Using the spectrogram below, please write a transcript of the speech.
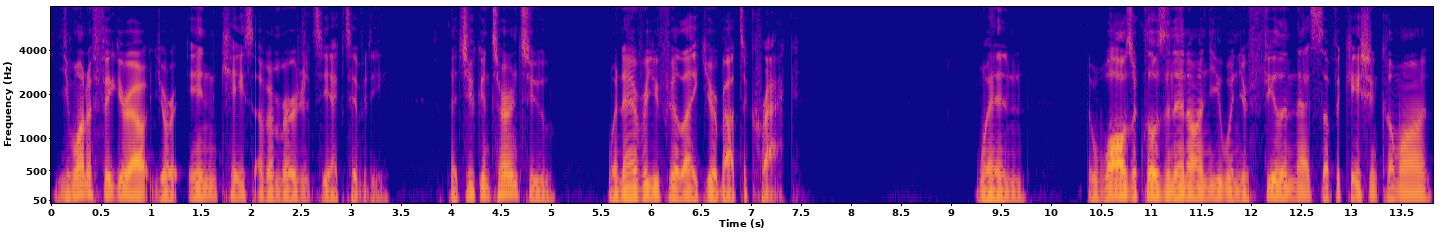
You want to figure out your in case of emergency activity that you can turn to whenever you feel like you're about to crack. When the walls are closing in on you, when you're feeling that suffocation come on,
